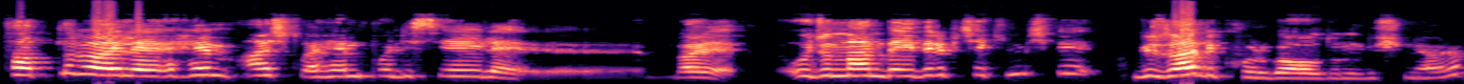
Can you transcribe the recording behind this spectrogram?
tatlı böyle hem aşkla hem polisiyeyle e, böyle ucundan değdirip çekilmiş bir güzel bir kurgu olduğunu düşünüyorum.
